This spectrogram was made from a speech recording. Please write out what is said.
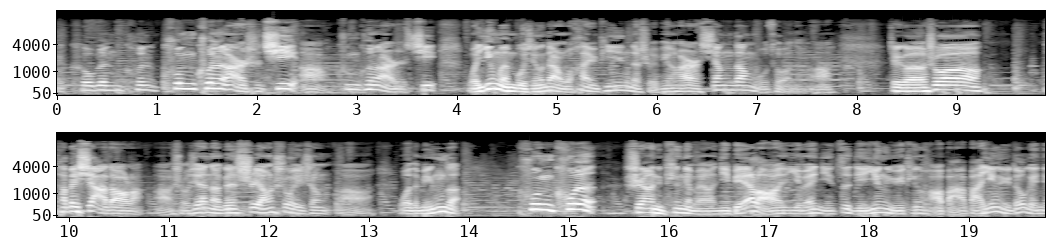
这柯温坤坤坤二十七啊，坤坤二十七，我英文不行，但是我汉语拼音的水平还是相当不错的啊，这个说他被吓到了啊，首先呢跟施阳说一声啊，我的名字。坤坤，师阳，你听见没有？你别老以为你自己英语挺好，把把英语都给，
